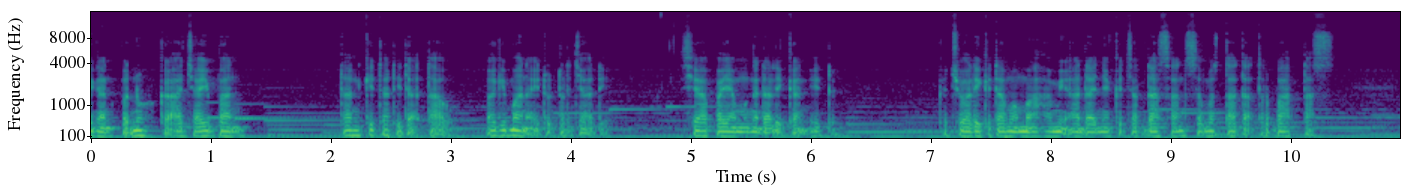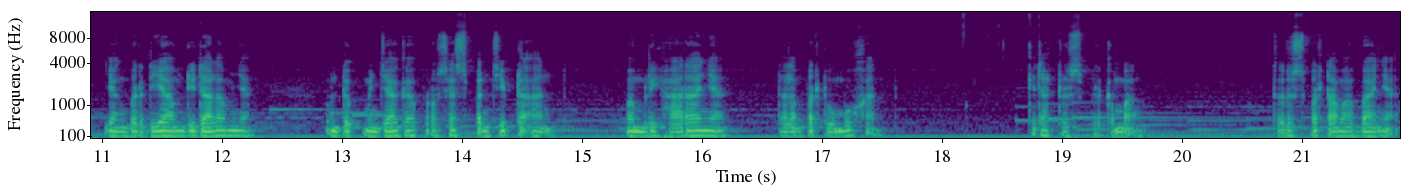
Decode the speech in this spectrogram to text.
dengan penuh keajaiban dan kita tidak tahu bagaimana itu terjadi. Siapa yang mengendalikan itu? Kecuali kita memahami adanya kecerdasan semesta tak terbatas yang berdiam di dalamnya untuk menjaga proses penciptaan, memeliharanya dalam pertumbuhan. Kita terus berkembang, terus bertambah banyak.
